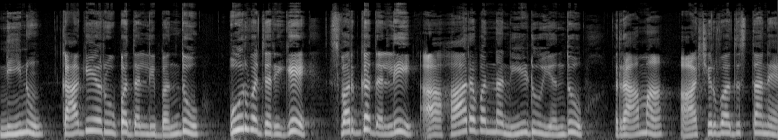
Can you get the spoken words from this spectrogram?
ನೀನು ಕಾಗೆಯ ರೂಪದಲ್ಲಿ ಬಂದು ಪೂರ್ವಜರಿಗೆ ಸ್ವರ್ಗದಲ್ಲಿ ಆಹಾರವನ್ನ ನೀಡು ಎಂದು ರಾಮ ಆಶೀರ್ವಾದಿಸ್ತಾನೆ.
